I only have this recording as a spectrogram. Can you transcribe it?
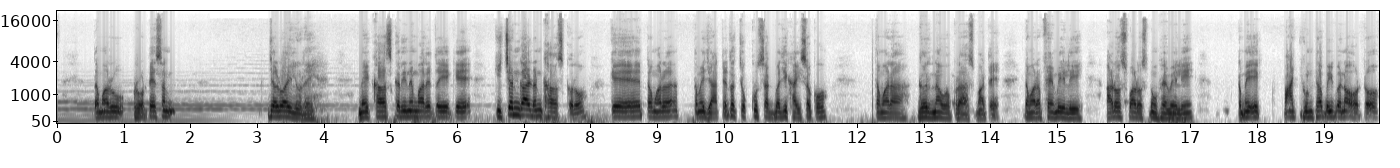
તમારું રોટેશન જળવાયેલું રહે. ને ખાસ કરીને મારે તો એ કે કિચન ગાર્ડન ખાસ કરો કે તમારા તમે જાતે તો ચોખ્ખું શાકભાજી ખાઈ શકો તમારા ઘરના વપરાશ માટે, તમારા ફેમિલી આડોશ પાડોશનું ફેમિલી તમે એક પાંચ ગુંઠા બી બનાવો તો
